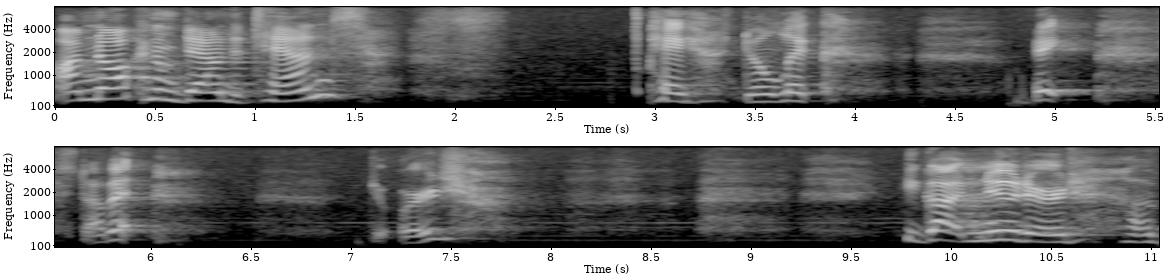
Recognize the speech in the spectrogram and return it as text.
I'm knocking them down to 10s. Hey, don't lick. Hey, stop it. George. He got neutered a,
